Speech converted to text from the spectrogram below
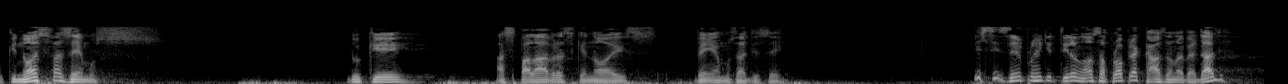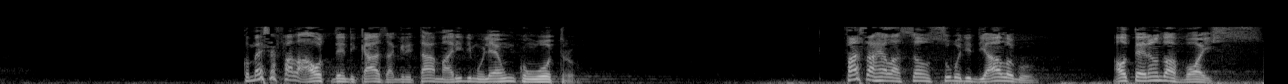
o que nós fazemos do que as palavras que nós venhamos a dizer. Esse exemplo a gente tira da nossa própria casa, não é verdade? Comece a falar alto dentro de casa, a gritar marido e mulher um com o outro. Faça a relação sua de diálogo alterando a voz.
